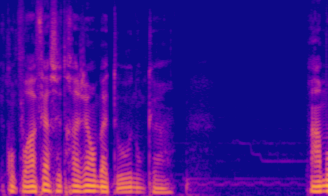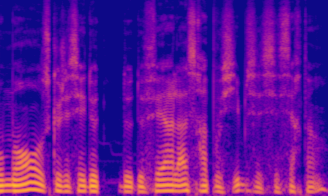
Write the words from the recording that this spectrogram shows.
Et qu'on pourra faire ce trajet en bateau. Donc, euh, à un moment, ce que j'essaye de, faire là sera possible, c'est certain.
